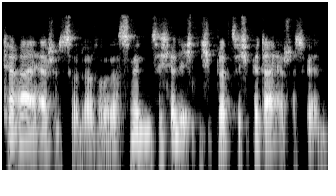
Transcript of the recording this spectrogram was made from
Terahertz oder so. Das werden sicherlich nicht plötzlich Petahertz werden.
